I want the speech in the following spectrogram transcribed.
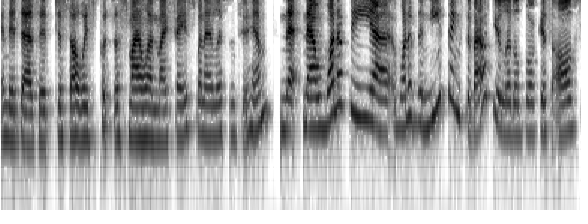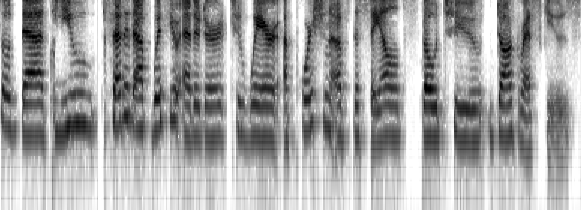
And it does. It just always puts a smile on my face when I listen to him. Now, one of the uh, one of the neat things about your little book is also that you set it up with your editor to where a portion of the sales go to dog rescues.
